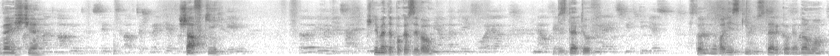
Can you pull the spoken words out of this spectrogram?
Wejście, szafki. Już nie będę pokazywał bzdetów. Stolik na walizki, lusterko, wiadomo.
